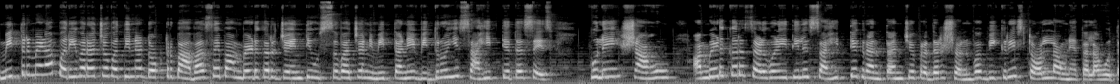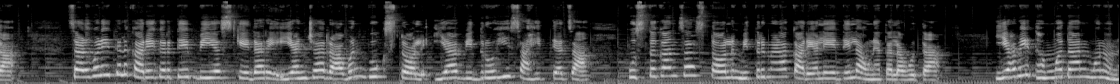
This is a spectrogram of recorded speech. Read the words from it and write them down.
मित्रमेळा परिवाराच्या वतीनं डॉक्टर बाबासाहेब आंबेडकर जयंती उत्सवाच्या निमित्ताने विद्रोही साहित्य तसेच फुले शाहू आंबेडकर चळवळीतील साहित्य ग्रंथांचे प्रदर्शन व विक्री स्टॉल लावण्यात आला होता. चळवळीतील कार्यकर्ते बी. एस. केदारे यांच्या रावण बुक स्टॉल या विद्रोही साहित्याचा पुस्तकांचा स्टॉल मित्रमेळा कार्यालय येथे लावण्यात आला होता. यावेळी धम्मदान म्हणून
